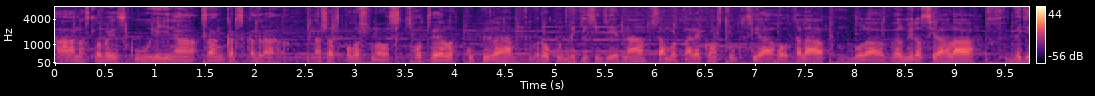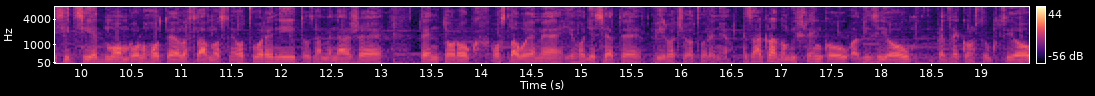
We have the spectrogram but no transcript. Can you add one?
a na Slovensku jediná sankárska dráha. Naša spoločnosť hotel kúpila v roku 2001. Samotná rekonštrukcia hotela bola veľmi rozsiahla. V 2007 bol hotel slavnostne otvorený, to znamená, že tento rok oslavujeme jeho 10. výročie otvorenia. Základnou myšlienkou a víziou pred rekonštrukciou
